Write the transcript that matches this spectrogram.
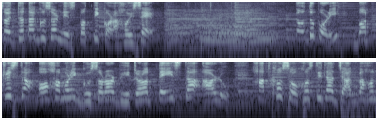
চৈধ্যটা গোচৰ নিষ্পত্তি কৰা হৈছে। তদুপৰি বত্ৰিছটা অসামৰিক গোচৰৰ ভিতৰত তেইছটা আৰু সাতশ চৌষষ্ঠিটা যান বাহন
